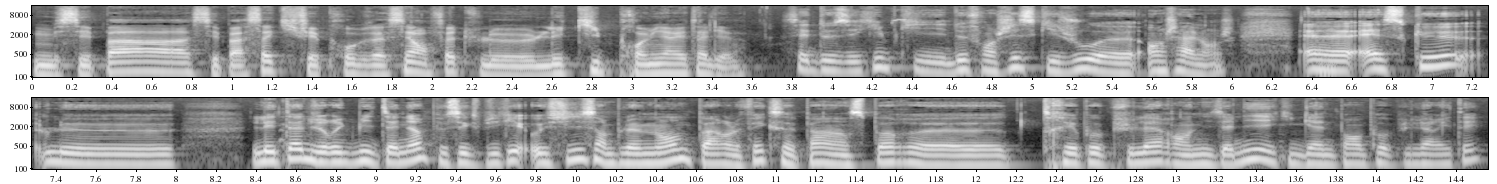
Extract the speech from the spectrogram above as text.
mais c'est pas, c'est pas ça qui fait progresser en fait l'équipe première italienne. C'est deux équipes, qui, deux franchises qui jouent en challenge. Est-ce que l'état du rugby italien peut s'expliquer aussi simplement par le fait que c'est pas un sport euh, très populaire en Italie et qui gagne pas en popularité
